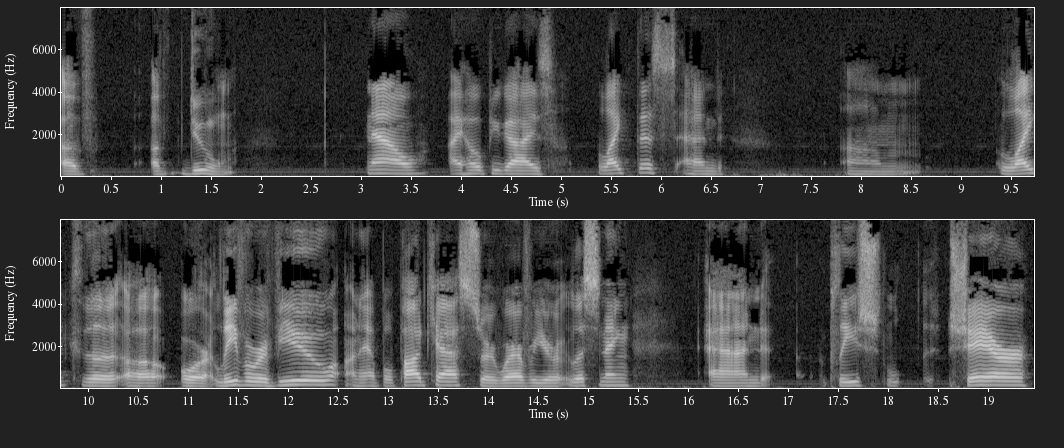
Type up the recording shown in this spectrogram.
of of doom. Now, I hope you guys like this and um, like the uh, or leave a review on Apple Podcasts or wherever you're listening, and please share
